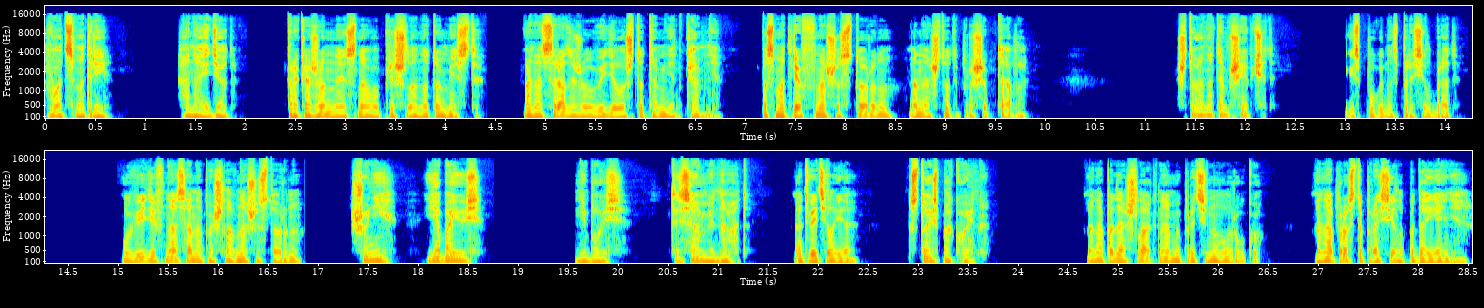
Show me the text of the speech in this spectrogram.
Вот, смотри. Она идет». Прокаженная снова пришла на то место. Она сразу же увидела, что там нет камня. Посмотрев в нашу сторону, она что-то прошептала. «Что она там шепчет?» — испуганно спросил брат. Увидев нас, она пошла в нашу сторону. «Шуни, я боюсь». «Не бойся, ты сам виноват», — ответил я. «Стой спокойно». Она подошла к нам и протянула руку. Она просто просила подаяния.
